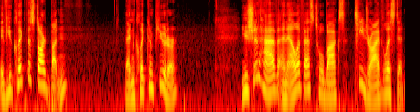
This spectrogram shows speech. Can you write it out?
If you click the Start button, then click Computer, you should have an LFS Toolbox T drive listed.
